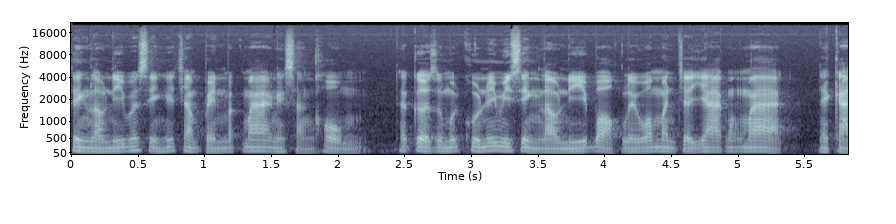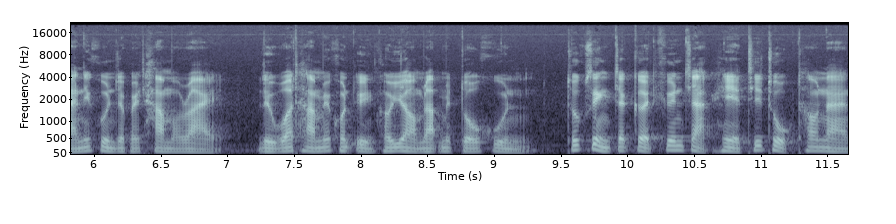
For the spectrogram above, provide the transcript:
สิ่งเหล่านี้เป็นสิ่งที่จำเป็นมากๆในสังคม ถ้าเกิดสมมติคุณไม่มีสิ่งเหล่านี้บอกเลยว่ามันจะยากมากๆ ในการที่คุณจะไปทำอะไร หรือว่าทำให้คนอื่นเขายอมรับในตัวคุณ ทุกสิ่งจะเกิดขึ้นจากเหตุที่ถูกเท่านั้น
